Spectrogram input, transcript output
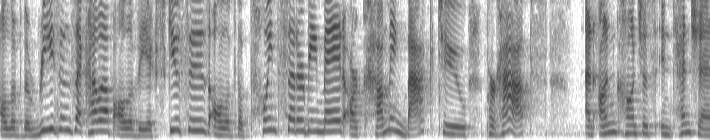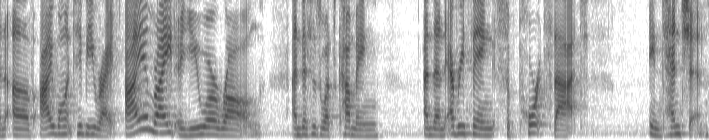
all of the reasons that come up all of the excuses all of the points that are being made are coming back to perhaps an unconscious intention of i want to be right. I am right and you are wrong. And this is what's coming. And then everything supports that intention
